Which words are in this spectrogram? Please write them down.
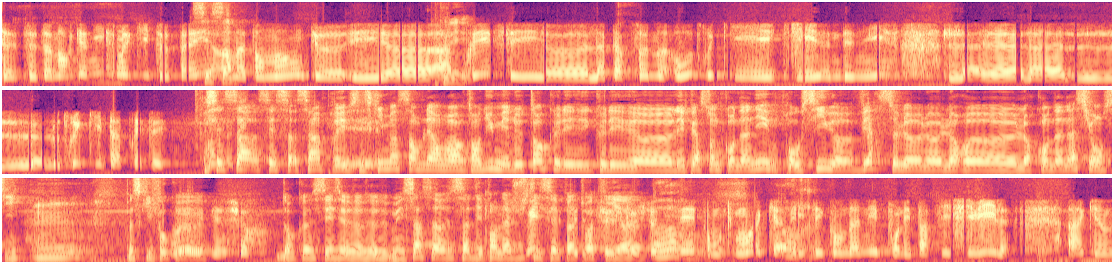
c'est- c'est un organisme qui te C'est paye ça. en attendant que. Et euh, Que les- après, c'est euh, la personne autre qui, qui indemnise la- la- le, le truc qui t'a prêté. c'est ça, c'est ça, c'est un prêt. C'est ce qui m'a semblé avoir entendu, mais le temps que les que les, euh, les personnes condamnées aussi euh, versent le- le- leur euh, leur condamnation aussi, Mhm. parce qu'il faut que. Oui, oui, bien sûr. Donc euh, c'est, euh, mais ça, ça, ça dépend de la justice. Oui, c'est pas toi qui. euh, je te Or- disais. Donc moi qui avais été condamné pour les parties civiles à 15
